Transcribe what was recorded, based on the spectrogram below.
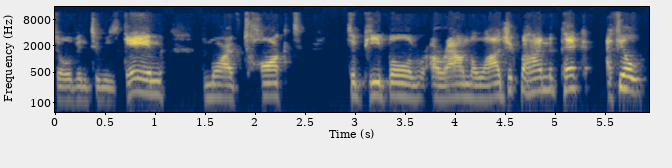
dove into his game, the more I've talked to people around the logic behind the pick, I feel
